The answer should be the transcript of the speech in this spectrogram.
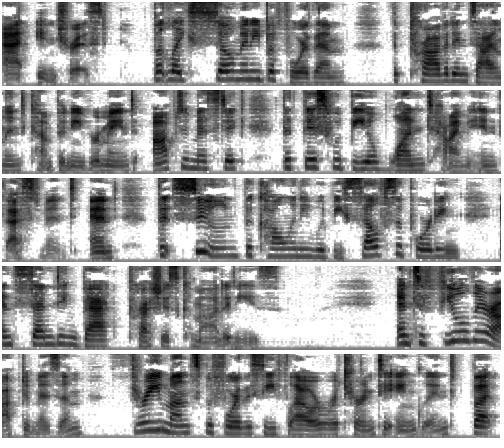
at interest. But like so many before them, the Providence Island Company remained optimistic that this would be a one time investment and that soon the colony would be self supporting and sending back precious commodities. And to fuel their optimism, three months before the Seaflower returned to England, but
